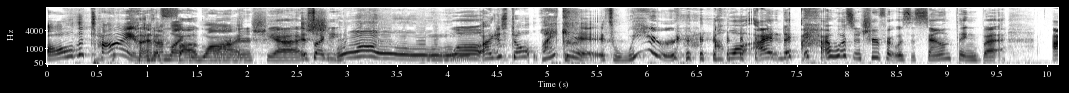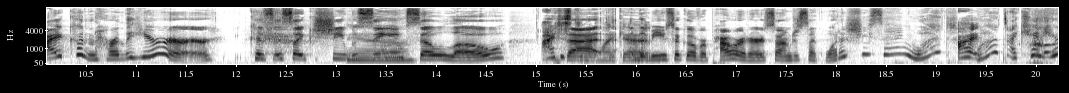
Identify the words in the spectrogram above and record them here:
all the time, and Kind of I'm like, why? yeah. it's like whoa. Well- I just don't like it. It's weird. Well, I I wasn't sure if it was a sound thing, but I couldn't hardly hear her because it's like she was Yeah. singing so low. I just that didn't like it. The music overpowered her, so I'm just like, "What is she saying? What? I, what? I can't hear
